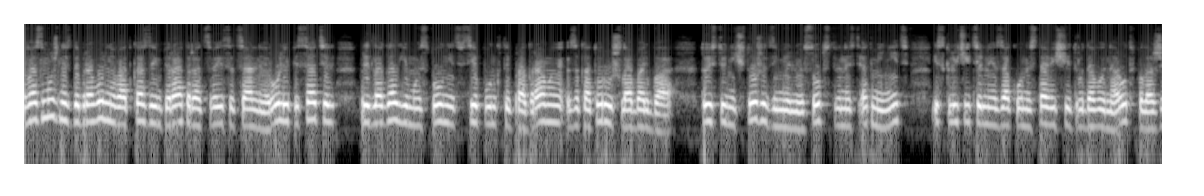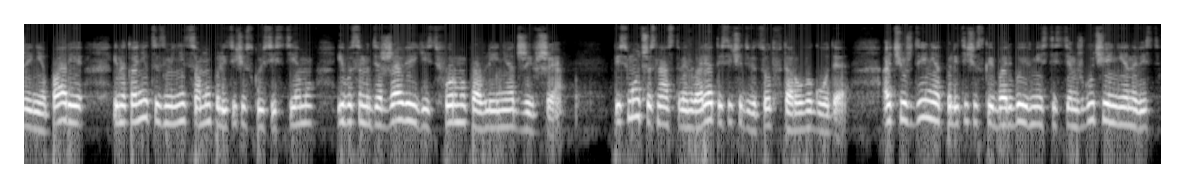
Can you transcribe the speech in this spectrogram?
возможность добровольного отказа императора от своей социальной роли, писатель предлагал ему исполнить все пункты программы, за которую шла борьба, то есть уничтожить земельную собственность, отменить исключительные законы, ставящие трудовой народ в положение парии, и, наконец, изменить саму политическую систему, ибо самодержавие есть форма правления отжившая. Письмо от 16 января 1902 года. Отчуждение от политической борьбы и вместе с тем жгучая ненависть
